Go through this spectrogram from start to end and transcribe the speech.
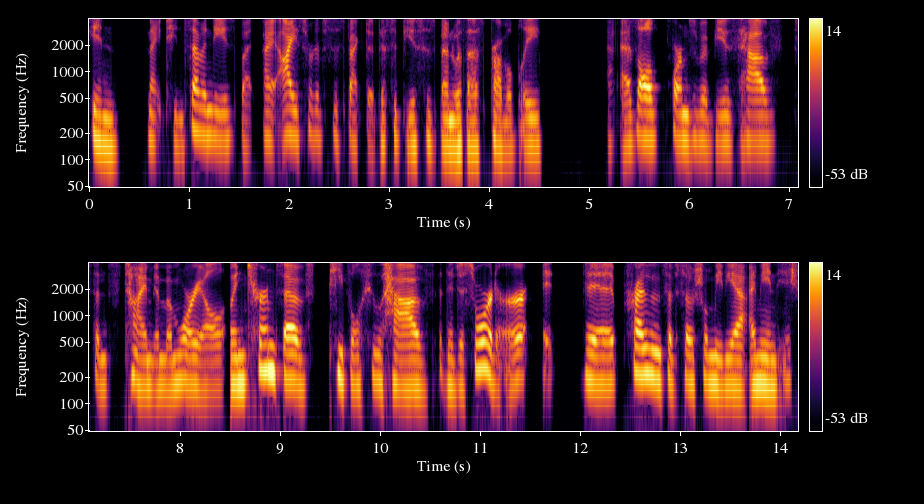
in 1970s, but I, I sort of suspect that this abuse has been with us probably as all forms of abuse have since time immemorial. In terms of people who have the disorder, it, the presence of social media, I mean, it,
